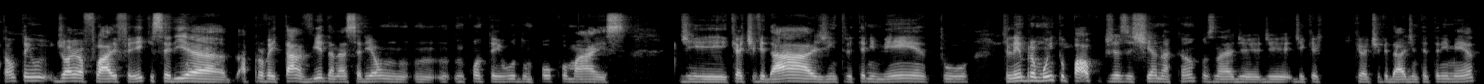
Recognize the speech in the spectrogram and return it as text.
Então tem o Joy of Life aí, que seria aproveitar a vida, né, seria um, um, um conteúdo um pouco mais de criatividade, entretenimento, que lembra muito o palco que já existia na campus, né, de, de, de criatividade e entretenimento.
